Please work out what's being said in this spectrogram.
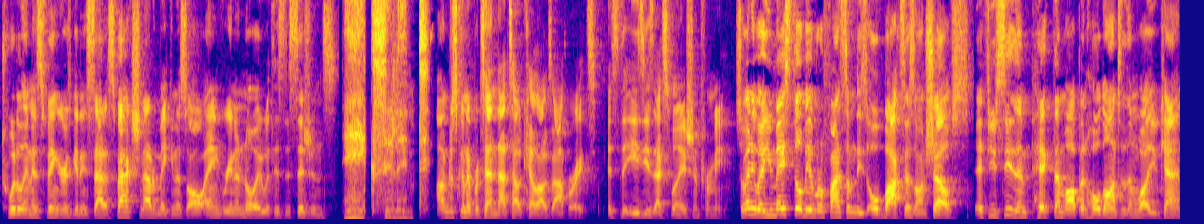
twiddling his fingers, getting satisfaction out of making us all angry and annoyed with his decisions. Excellent. I'm just gonna pretend that's how Kellogg's operates. It's the easiest explanation for me. So anyway, you may still be able to find some of these old boxes on shelves. If you see them, pick them up and hold on to them while you can.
